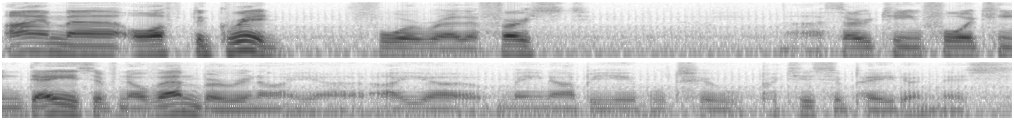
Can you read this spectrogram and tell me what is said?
I'm uh, off the grid for uh, the first uh, 13, 14 days of November, and I, uh, I uh, may not be able to participate in this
